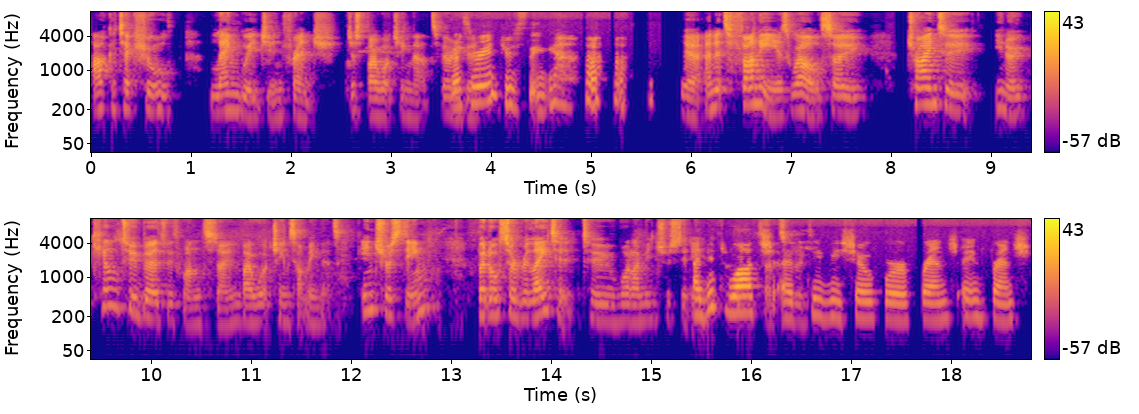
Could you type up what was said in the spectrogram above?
architectural language in French just by watching that. It's very That's good. very interesting. Yeah, and it's funny as well. So trying to, you know, kill two birds with one stone by watching something that's interesting but also related to what I'm interested in. I did watch a good. TV show for French in French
